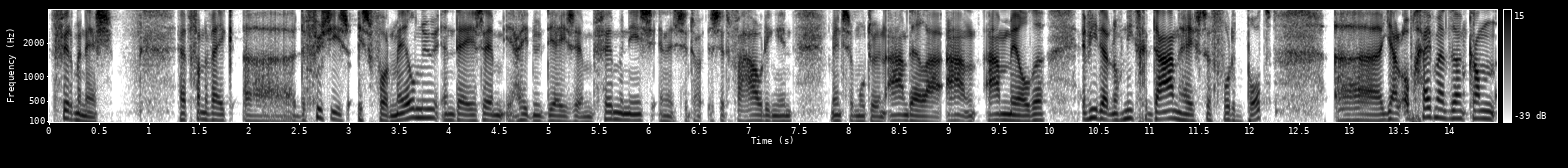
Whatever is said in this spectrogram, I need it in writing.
Firmenesh van de week, uh, de fusie is, is, formeel nu. En DSM heet nu DSM Feminis. En er zit, er zit een verhouding in. Mensen moeten hun aandelen aan, aanmelden. En wie dat nog niet gedaan heeft eh, voor het bod. Uh, ja, op een gegeven moment dan kan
